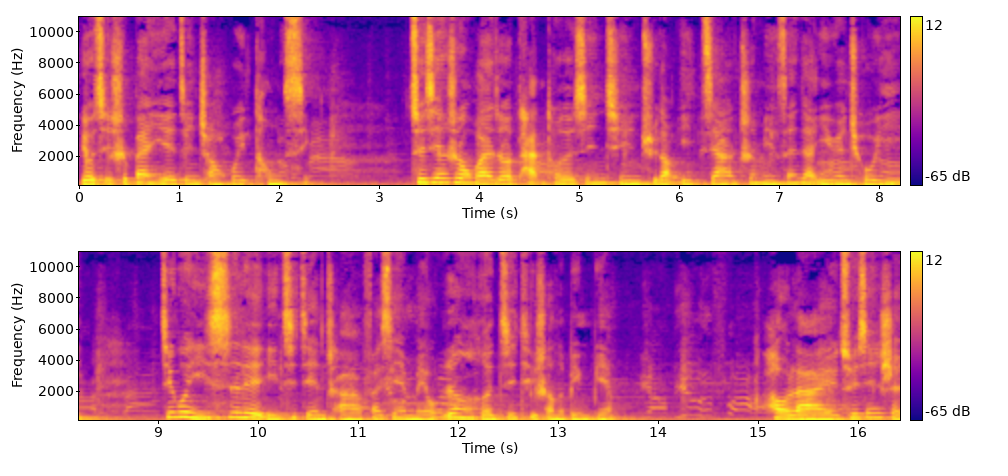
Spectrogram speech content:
尤其是半夜经常会疼醒。崔先生怀着忐忑的心情去到一家知名三甲医院求医。经过一系列仪器检查，发现没有任何机体上的病变。后来，崔先生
